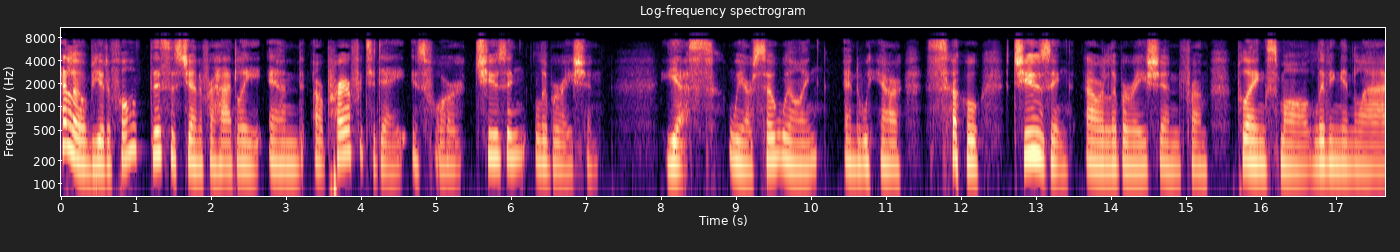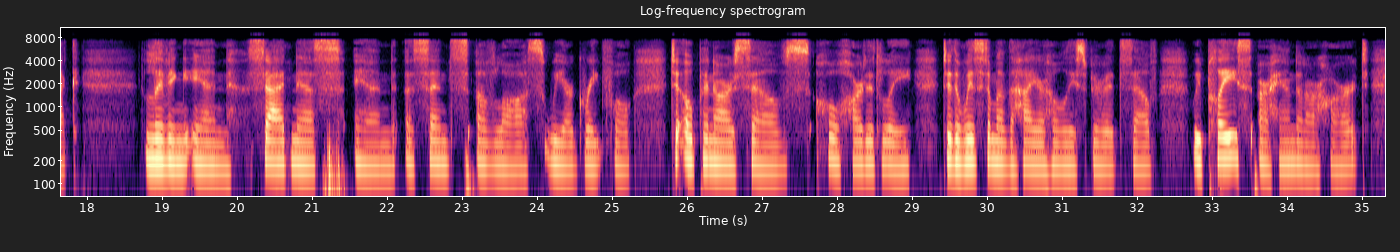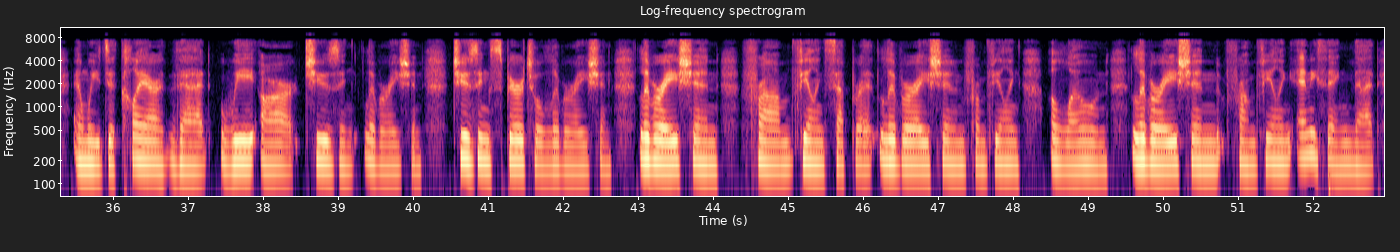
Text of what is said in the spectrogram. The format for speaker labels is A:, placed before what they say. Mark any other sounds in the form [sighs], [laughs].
A: Hello, beautiful. This is Jennifer Hadley, and our prayer for today is for choosing liberation. Yes, we are so willing and we are [laughs] so choosing our liberation from playing small, living in lack, living in sadness and a sense of loss, we are grateful to open ourselves wholeheartedly to the wisdom of the higher Holy Spirit self. We place our hand on our heart and we declare that we are choosing liberation, choosing spiritual liberation, liberation from feeling separate, liberation from feeling alone, liberation from feeling anything that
